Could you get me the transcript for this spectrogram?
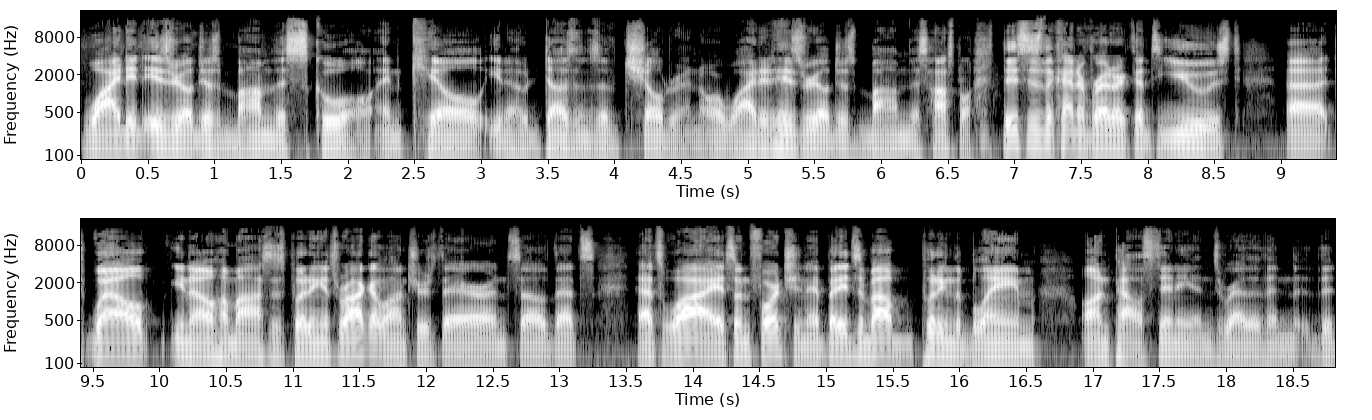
why did Israel just bomb this school and kill, you know, dozens of children? Or why did Israel just bomb this hospital? This is the kind of rhetoric that's used. Uh, well, you know, Hamas is putting its rocket launchers there, and so that's that's why it's unfortunate. But it's about putting the blame on Palestinians rather than the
